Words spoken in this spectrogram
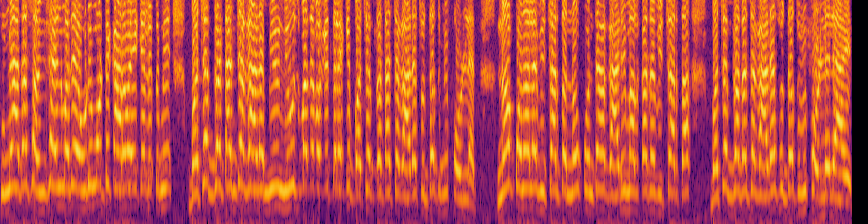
तुम्ही आता सनशाईन मध्ये एवढी मोठी कारवाई केली तुम्ही बचत गटांच्या गाड्या मी न्यूजमध्ये बघितलं की बचत गटाच्या गाड्या सुद्धा तुम्ही फोडल्यात. न कोणाला विचारता न कोणत्या गाडी मालकांना विचारता बचत गटाच्या गाड्या सुद्धा तुम्ही फोडलेल्या आहेत.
